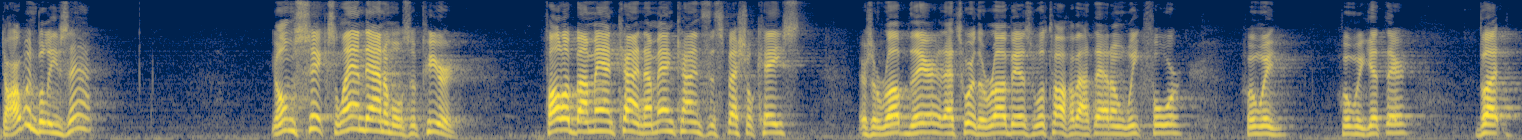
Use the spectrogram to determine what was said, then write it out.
Darwin believes that. Yom 6, land animals appeared followed by mankind. Now, mankind's the special case. There's a rub there. That's where the rub is. We'll talk about that on week four when we, when we get there. But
